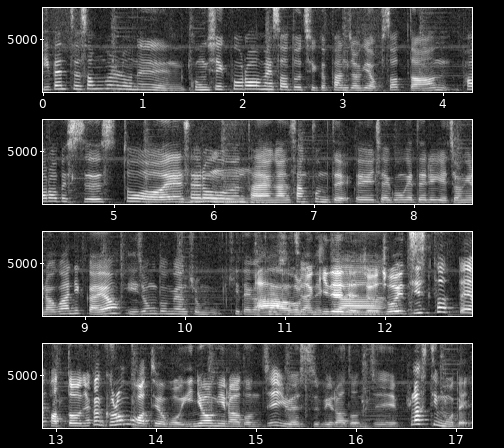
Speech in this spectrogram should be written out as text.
이벤트 선물로는 공식 포럼에서도 지급한 적이 없었던 펄어비스 스토어의 음. 새로운 다양한 상품들을 제공해드릴 예정이라고 하니까요. 이 정도면 좀 기대가 아, 되시지 그럼 않을까. 기대되죠. 저희 지스타 때 봤던 약간 그런 것 같아요. 뭐 인형이라든지 USB라든지 플라스틱 모델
